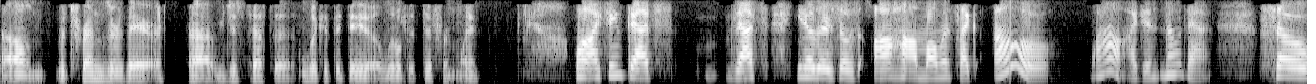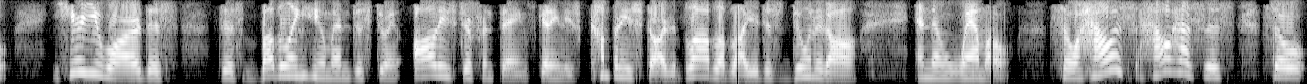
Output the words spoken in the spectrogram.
Um, the trends are there. Uh, we just have to look at the data a little bit differently. Well, I think that's that's you know, there's those aha moments like, oh, wow, I didn't know that. So here you are, this this bubbling human, just doing all these different things, getting these companies started, blah blah blah. You're just doing it all and then whammo. So how is how has this so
